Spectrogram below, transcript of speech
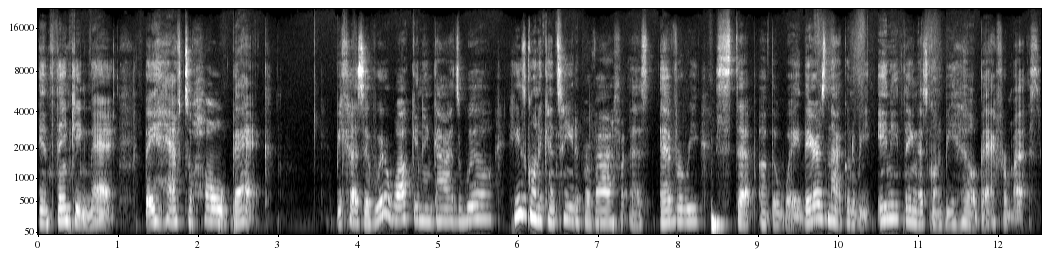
in thinking that they have to hold back because if we're walking in God's will, He's going to continue to provide for us every step of the way. There's not going to be anything that's going to be held back from us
